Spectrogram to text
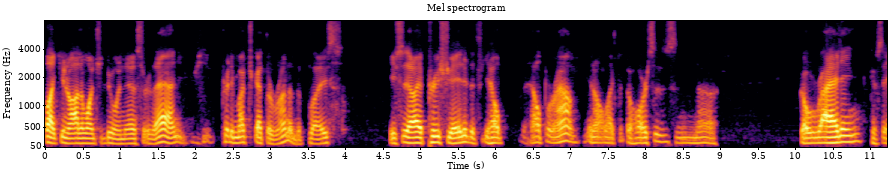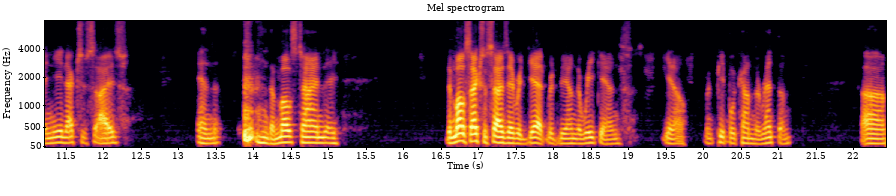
like you know I don't want you doing this or that. He pretty much got the run of the place. He said I appreciate it if you help help around, you know, like with the horses and uh, go riding because they need exercise. And the most time they, the most exercise they would get would be on the weekends, you know, when people come to rent them. Uh,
